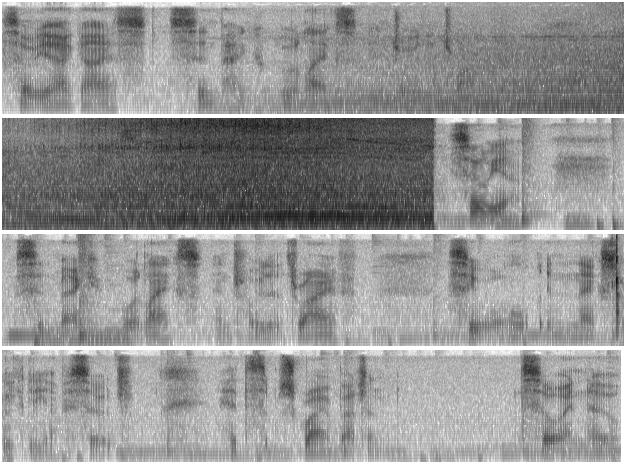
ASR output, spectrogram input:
So yeah guys, sit back, relax, enjoy the drive. So yeah, sit back, relax, enjoy the drive. See you all in the next weekly episode. Hit the subscribe button so I know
